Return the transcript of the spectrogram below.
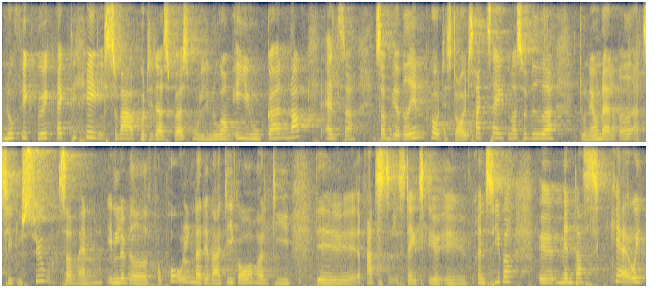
nu fik vi jo ikke rigtig helt svar på det der spørgsmål lige nu, om EU gør nok, altså, som vi har været inde på, det står i traktaten osv. Du nævnte allerede artikel 7, som man indleverede for Polen, da det var, at de ikke overholdt de, de øh, retsstatslige øh, principper. Øh, men der sker jo ikke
